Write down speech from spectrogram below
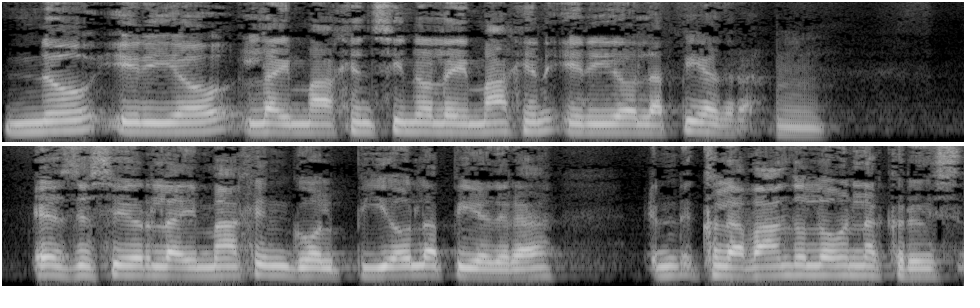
no hirió la imagen, sino la imagen hirió la piedra. Mm. Es decir, la imagen golpeó la piedra clavándolo en la cruz,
